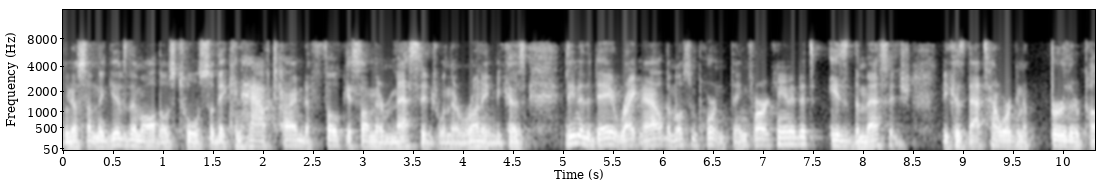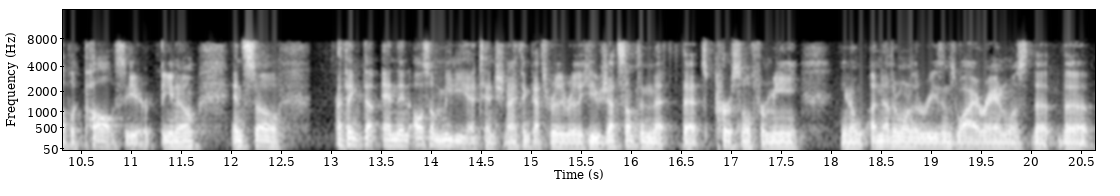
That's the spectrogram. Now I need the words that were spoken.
You know, something that gives them all those tools so they can have time to focus on their message when they're running. Because at the end of the day, right now, the most important thing for our candidates is the message because that's how we're going to further public policy or you know and so I think that, and then also media attention. I think that's really, really huge. That's something that that's personal for me. You know, another one of the reasons why I ran was the the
